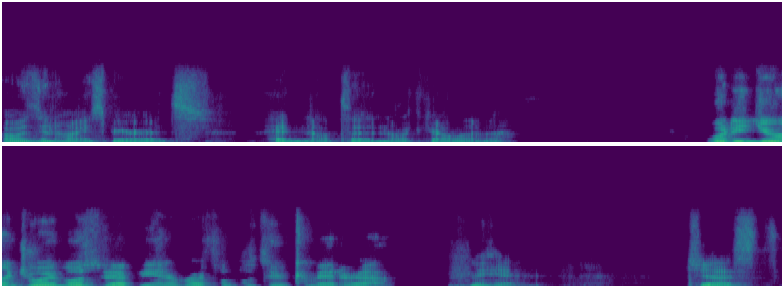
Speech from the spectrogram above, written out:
i was in high spirits heading out to north carolina. What did you enjoy most about being a rifle platoon commander at man just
